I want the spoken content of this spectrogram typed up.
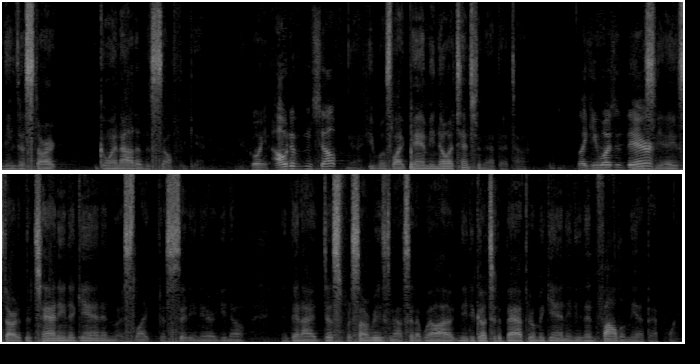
and he just started going out of himself again. Going out of himself? Yeah, he was like paying me no attention at that time. Like he Yeah. wasn't He there? was- yeah, he started the chanting again, and it's like just sitting there, you know. And then I just, for some reason, I said, well, I need to go to the bathroom again, and he didn't follow me at that point.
